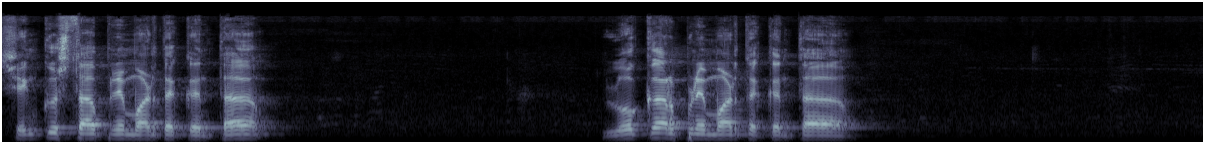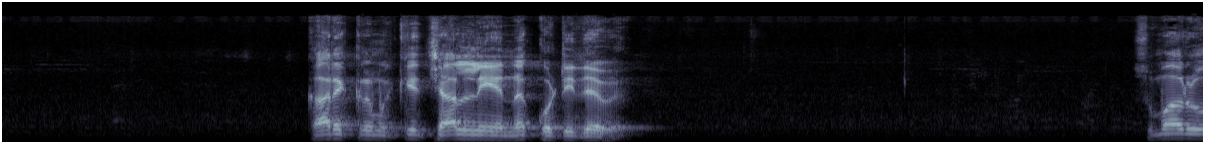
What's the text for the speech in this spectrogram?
ಶಂಕುಸ್ಥಾಪನೆ ಮಾಡ್ತಕ್ಕಂಥ ಲೋಕಾರ್ಪಣೆ ಮಾಡ್ತಕ್ಕಂಥ ಕಾರ್ಯಕ್ರಮಕ್ಕೆ ಚಾಲನೆಯನ್ನು ಕೊಟ್ಟಿದ್ದೇವೆ. ಸುಮಾರು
